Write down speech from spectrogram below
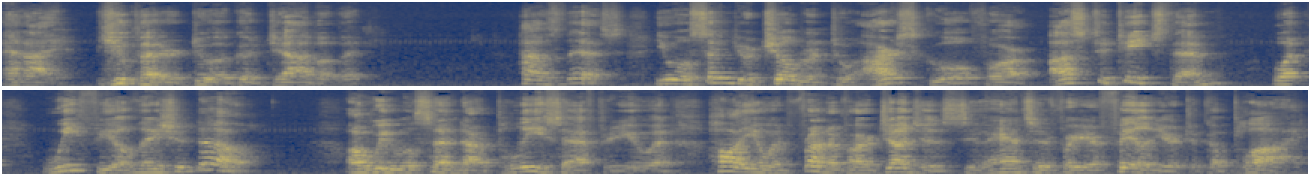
and I, you better do a good job of it. How's this? You will send your children to our school for us to teach them what we feel they should know or we will send our police after you and haul you in front of our judges to answer for your failure to comply.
